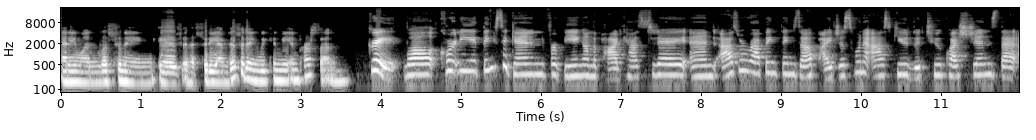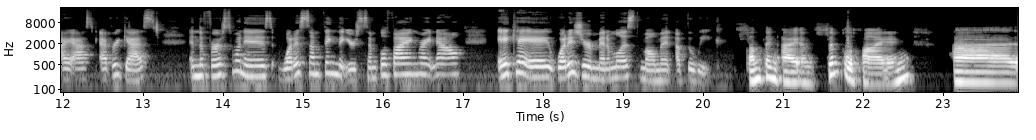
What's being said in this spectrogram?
anyone listening is in a city I'm visiting, we can meet in person. Great. Well, Courtney, thanks again for being on the podcast today. And as we're wrapping things up, I just want to ask you the two questions that I ask every guest. And the first one is what is something that you're simplifying right now? AKA, what is your minimalist moment of the week? Something I am simplifying. Uh,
